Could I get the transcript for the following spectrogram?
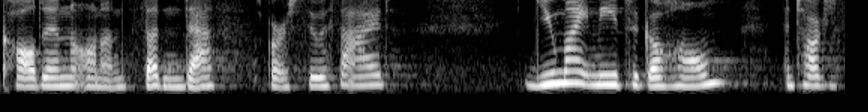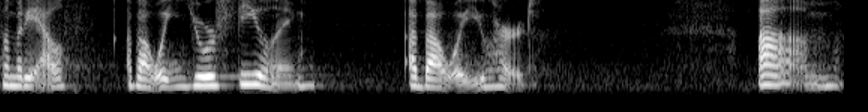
called in on a sudden death or suicide, you might need to go home and talk to somebody else about what you're feeling about what you heard. Um,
